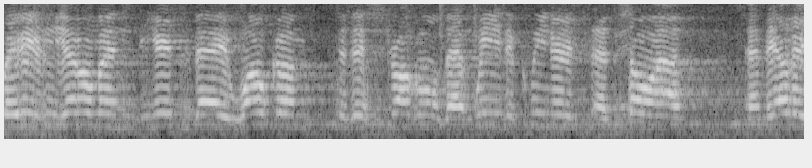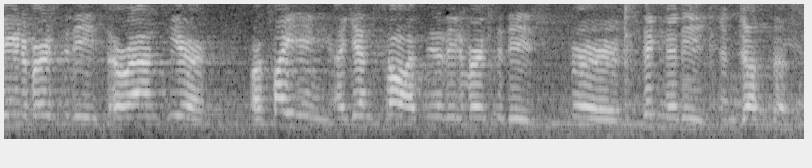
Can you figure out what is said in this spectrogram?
Ladies and gentlemen, here today, welcome to this struggle that we, the cleaners at SOAS and the other universities around here, are fighting against SOAS and the universities for dignity and justice.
